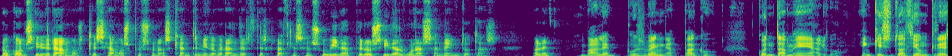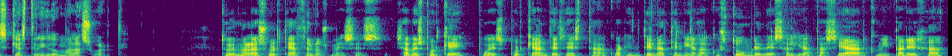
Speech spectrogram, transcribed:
no consideramos que seamos personas que han tenido grandes desgracias en su vida, pero sí de algunas anécdotas, ¿vale? Vale, pues venga, Paco, cuéntame algo. ¿En qué situación crees que has tenido mala suerte? Tuve mala suerte hace unos meses. ¿Sabes por qué? Pues porque antes de esta cuarentena tenía la costumbre de salir a pasear con mi pareja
